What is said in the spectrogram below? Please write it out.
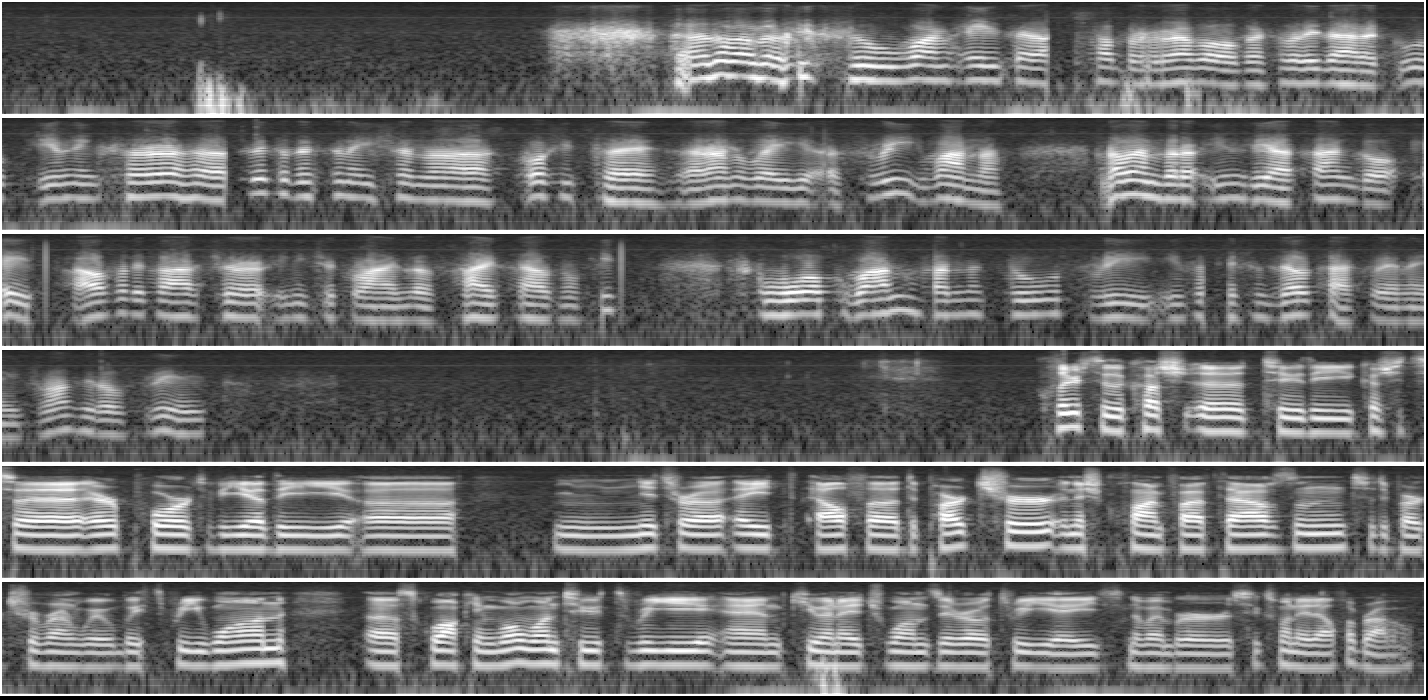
Uh, November 618 uh, Bravo, Florida. Good evening, sir. Uh, to destination uh, Košice, runway uh, 31. November India Tango 8. Alpha departure, initial climb of 5,000 feet. Squawk 1, 1, 2, 3. Information Delta, QNH 1038. Clears to the Kosh, uh, to the Košice airport via the uh, Nitra 8 Alpha departure, initial climb 5000, departure runway will be 31, uh, squawking 1123 and QNH 1038, November 618 Alpha Bravo.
